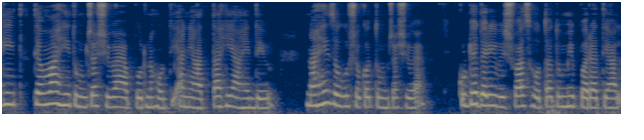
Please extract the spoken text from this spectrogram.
गीत तेव्हाही तुमच्याशिवाय अपूर्ण होती आणि आत्ताही आहे देव. नाही जगू शकत तुमच्याशिवाय. कुठेतरी विश्वास होता तुम्ही परत याल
